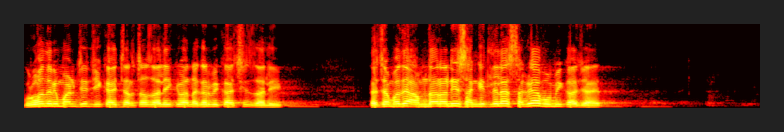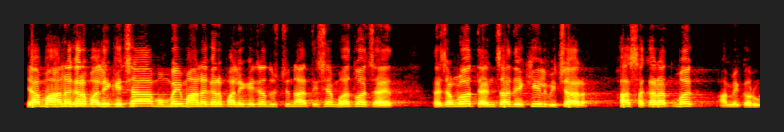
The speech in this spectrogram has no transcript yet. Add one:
गृहनिर्माणची जी काही चर्चा झाली किंवा नगरविकासची झाली त्याच्यामध्ये आमदारांनी सांगितलेल्या सगळ्या भूमिका ज्या आहेत या महानगरपालिकेच्या मुंबई महानगरपालिकेच्या दृष्टीनं अतिशय महत्त्वाच्या आहेत. त्याच्यामुळं त्यांचा देखील विचार हा सकारात्मक आम्ही करू.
